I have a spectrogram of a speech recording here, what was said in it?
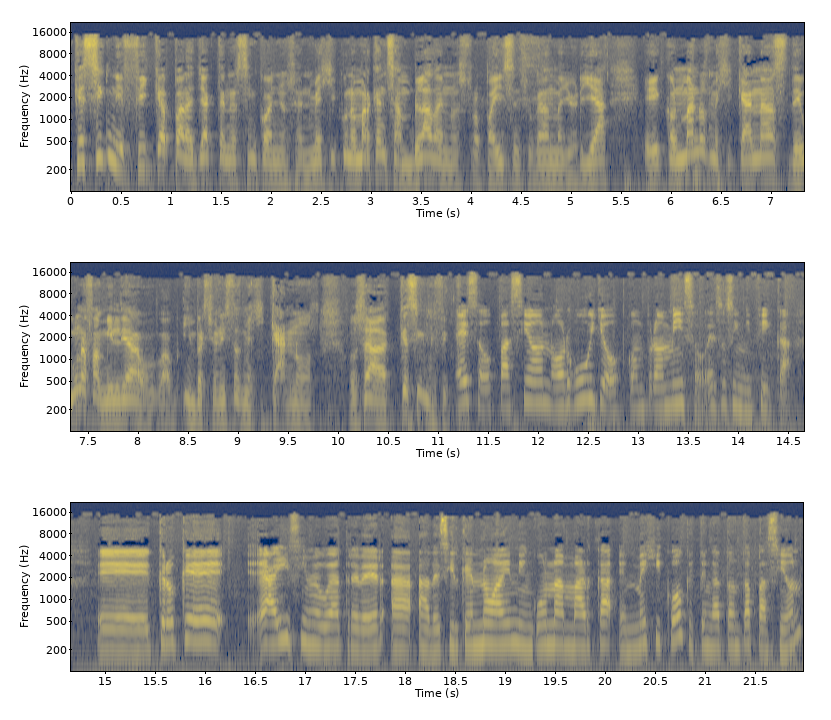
¿Qué significa para Jack tener cinco años en México? Una marca ensamblada en nuestro país, en su gran mayoría, eh, con manos mexicanas, de una familia, o inversionistas mexicanos. O sea, ¿qué significa? Eso, pasión, orgullo, compromiso, eso significa. Eh, creo que ahí sí me voy a atrever a, a decir que no hay ninguna marca en México que tenga tanta pasión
